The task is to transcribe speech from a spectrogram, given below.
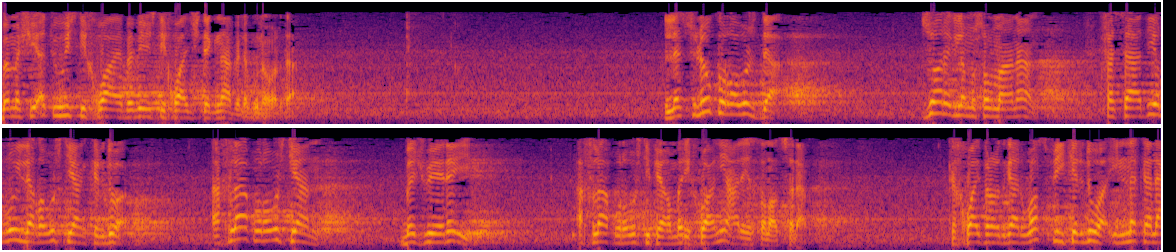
به مەشیئەت و ویستی خواه به ویستی خوای شتێک نابێت لە بوونەوەردا لە سلوک و ڕەوشدا زۆرێک مسلمانان فسادی روی لە ڕەوشتیان کردووە و ڕەوشتیان بە ژوێرەی ئەخلاق و ڕەوشتی خوانی عليه الصلاة والسلام كخواي خوای پەروەردگار وەصفی کردووە ئینەکە لە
